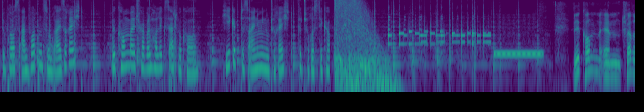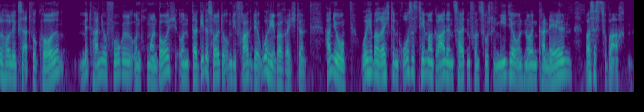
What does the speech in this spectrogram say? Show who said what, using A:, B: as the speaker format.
A: Du brauchst Antworten zum Reiserecht? Willkommen bei Travelholics Advocall. Hier gibt es eine Minute Recht für Touristiker.
B: Willkommen im Travelholics Advocall mit Hanjo Vogel und Roman Borch und da geht es heute um die Frage der Urheberrechte. Hanjo, Urheberrechte ein großes Thema gerade in Zeiten von Social Media und neuen Kanälen. Was ist zu beachten?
